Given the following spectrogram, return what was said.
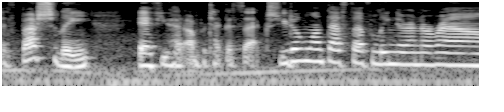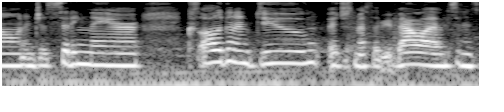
especially if you had unprotected sex. You don't want that stuff lingering around and just sitting there because all it's to do is just mess up your balance and it's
